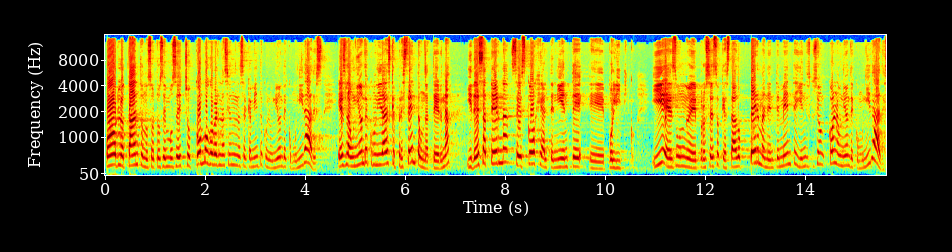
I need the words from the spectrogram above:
Por lo tanto, nosotros hemos hecho como gobernación un acercamiento con la Unión de Comunidades. Es la Unión de Comunidades que presenta una terna y de esa terna se escoge al teniente eh, político. Y es un eh, proceso que ha estado permanentemente y en discusión con la Unión de Comunidades.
